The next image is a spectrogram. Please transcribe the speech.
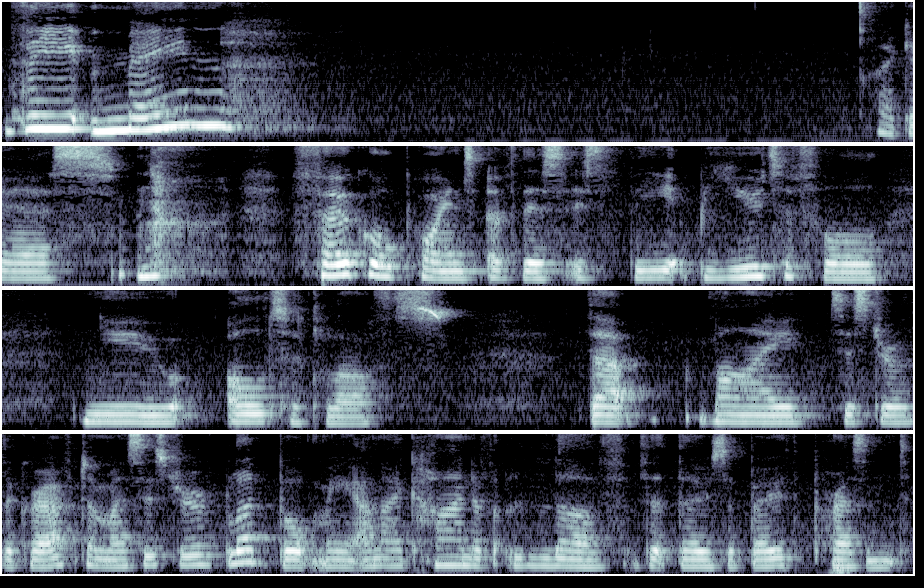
the main, I guess, focal point of this is the beautiful new altar cloths that my sister of the craft and my sister of blood bought me and I kind of love that those are both present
